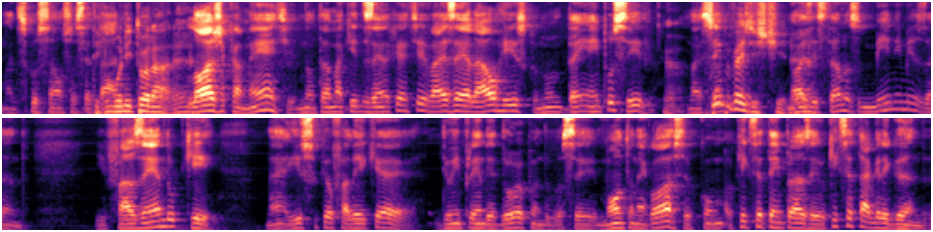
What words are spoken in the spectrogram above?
uma discussão Tem que societária. monitorar, né? Logicamente, não estamos aqui dizendo que a gente vai zerar o risco. Não tem, é impossível. É. Nós Sempre estamos- vai existir, né? nós estamos minimizando. E fazendo o quê? Né? Isso que eu falei que é de um empreendedor, quando você monta um negócio, com- o que, que você tem prazer? O que, que você está agregando?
